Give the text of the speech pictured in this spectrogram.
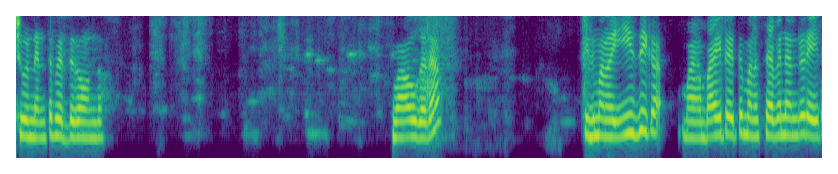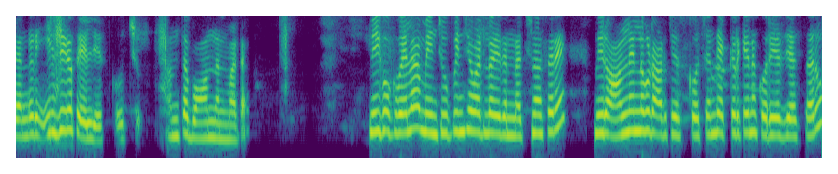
చూడండి ఎంత పెద్దగా ఉందో. వావు కదా. ఇది మనం ఈజీగా మన బయట అయితే మనం సెవెన్ హండ్రెడ్ ఎయిట్ హండ్రెడ్ ఈజీగా సేల్ చేసుకోవచ్చు. అంత బాగుందన్నమాట. మీకు ఒకవేళ మేము చూపించే వాటిలో ఏదైనా నచ్చినా సరే మీరు ఆన్లైన్లో కూడా ఆర్డర్ చేసుకోవచ్చు అండి ఎక్కడికైనా కొరియర్ చేస్తారు.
